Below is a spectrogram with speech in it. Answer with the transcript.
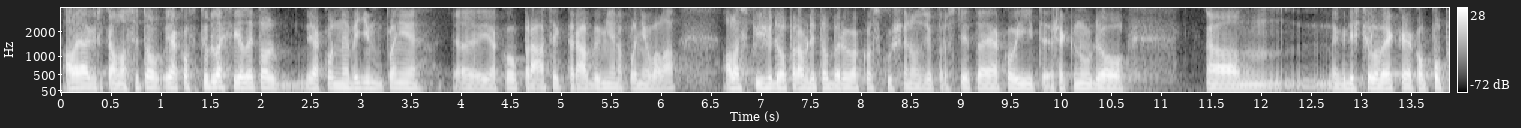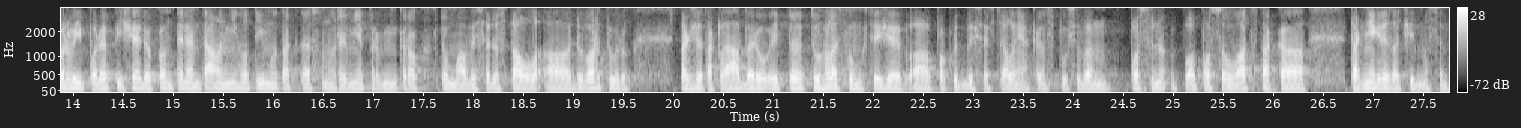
Ale jak říkám, asi to jako v tuhle chvíli to jako nevidím úplně eh, jako práci, která by mě naplňovala, ale spíš doopravdy to beru jako zkušenost, že prostě to je jako jít, řeknu, do Um, když člověk jako poprvé podepíše do kontinentálního týmu, tak to je samozřejmě první krok k tomu, aby se dostal uh, do World Touru. Takže takhle já beru i tu, tuhle funkci, že pokud bych se chtěl nějakým způsobem posun, posouvat, tak, tak někde začít musím.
